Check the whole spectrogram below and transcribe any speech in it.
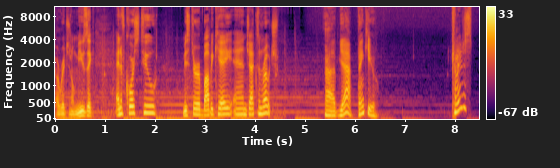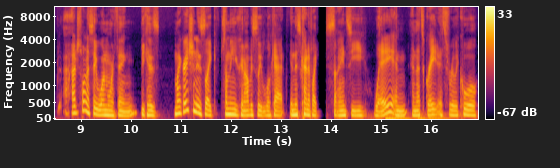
original music, and of course to Mr. Bobby Kay and Jackson Roach. Uh, yeah, thank you. Can I just, I just want to say one more thing because migration is like something you can obviously look at in this kind of like sciency way, and and that's great. It's really cool,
